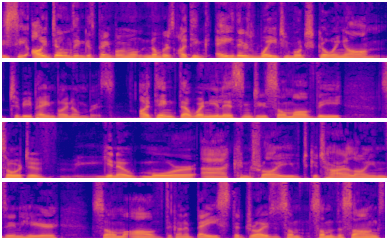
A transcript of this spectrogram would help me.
You see, I don't think it's paint by nu- numbers. I think a there's way too much going on to be paint by numbers. I think that when you listen to some of the sort of you know more uh, contrived guitar lines in here, some of the kind of bass that drives some some of the songs,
